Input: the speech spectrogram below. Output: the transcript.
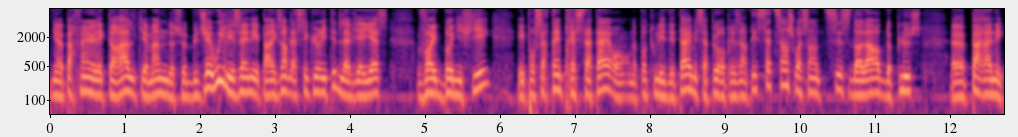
il y a un- parfum électoral qui émane de ce budget. Oui, les aînés. Par exemple, la sécurité de la vieillesse va être bonifiée. Et pour certains prestataires, on on n'a pas tous les détails, mais ça peut représenter 766 dollars de plus euh, par année.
